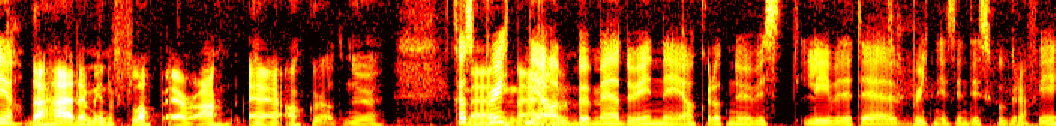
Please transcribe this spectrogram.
Ja. Dette er min flop era eh, akkurat nå. Hvilket Britney-album er du inne i akkurat nå, hvis livet ditt er Britney sin diskografi?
